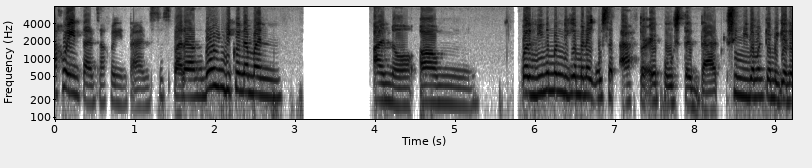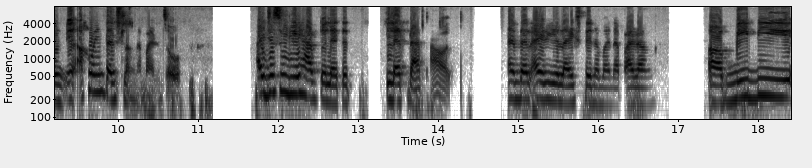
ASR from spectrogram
acquaintance, acquaintance. Tapos parang, though hindi ko naman, ano, um, well, hindi naman hindi kami nag-usap after I posted that. Kasi hindi naman kami ganun. eh, Acquaintance lang naman. So, I just really have to let it, let that out. And then I realized din naman na parang, um, maybe,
